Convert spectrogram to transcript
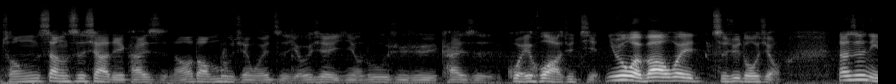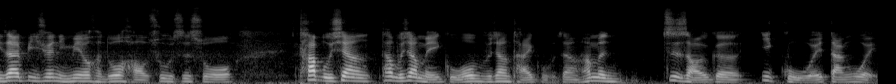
从上次下跌开始，然后到目前为止，有一些已经有陆陆续续开始规划去减，因为我也不知道会持续多久，但是你在币圈里面有很多好处是说。它不像它不像美股或不像台股这样，他们至少有个一股为单位。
